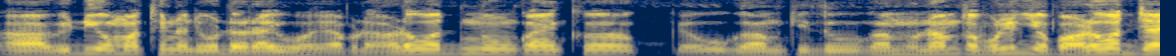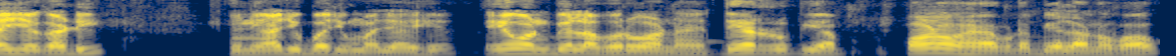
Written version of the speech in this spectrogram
આ વિડીયોમાંથી જ ઓર્ડર આવ્યો હોય આપણે હળવદનું કાંઈક કેવું ગામ કીધું, ગામનું નામ તો ભૂલી ગયો, પણ હળવદ જાય છે ગાડી. એની આજુબાજુમાં જાય છે. એવન બેલા ભરવાના છે, તેર રૂપિયા પાણો છે આપણે બેલાનો ભાવ.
